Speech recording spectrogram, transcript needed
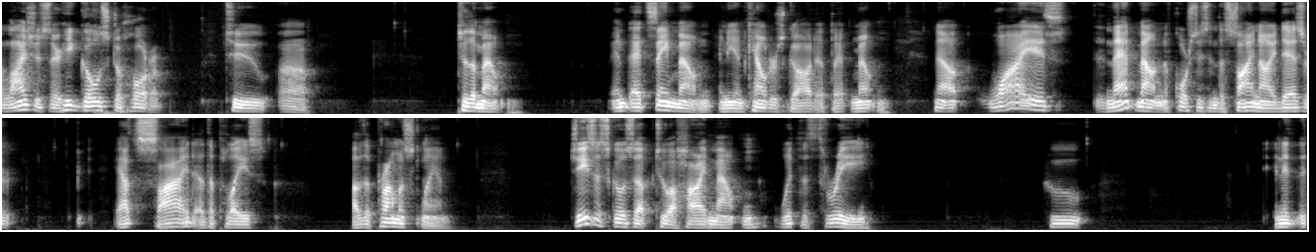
Elijah's there, he goes to Horeb, to, uh, to the mountain, and that same mountain, and he encounters God at that mountain. Now, why is, and that mountain, of course, is in the Sinai desert, outside of the place of the promised land. Jesus goes up to a high mountain with the three who, and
